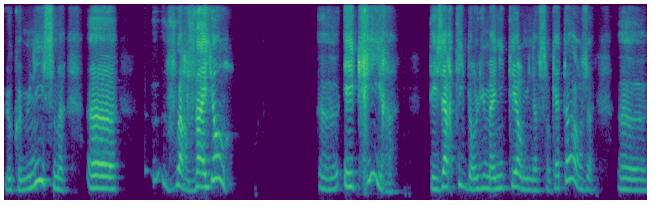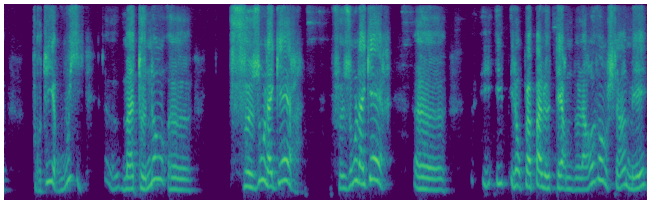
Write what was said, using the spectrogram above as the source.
le communisme, voir Vaillant écrire des articles dans l'Humanité en 1914 euh, pour dire oui, euh, maintenant, euh, faisons la guerre, faisons la guerre. il n'emploie pas le terme de la revanche, hein, mais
